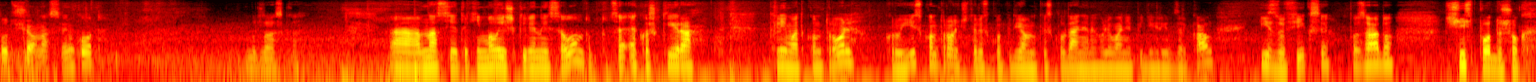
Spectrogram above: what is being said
Тут що у нас? Він-код. Будь ласка. В нас є такий малий шкіряний салон, тобто це екошкіра, клімат-контроль, круїз-контроль, 4 склопідйомники, складання, регулювання підігрів дзеркал, ізофікси позаду, 6 подушок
